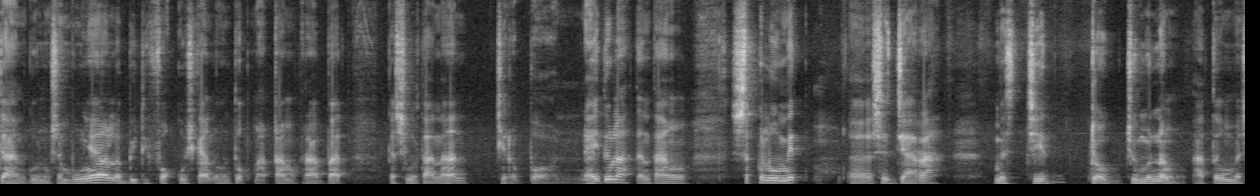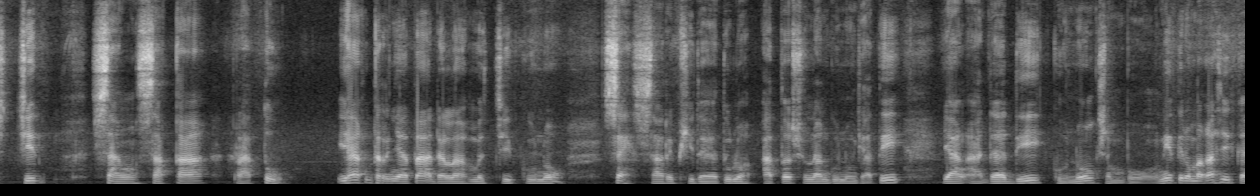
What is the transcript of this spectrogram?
dan Gunung Sembungnya lebih difokuskan untuk makam kerabat Kesultanan Cirebon. Nah, itulah tentang sekelumit e, sejarah Masjid Dog Jumeneng atau Masjid Sang Saka Ratu yang ternyata adalah masjid kuno Syekh Sarif Hidayatullah atau Sunan Gunung Jati yang ada di Gunung Sembung. Ini terima kasih ke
